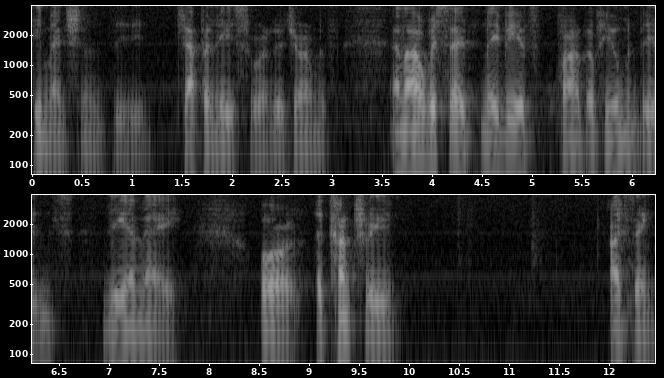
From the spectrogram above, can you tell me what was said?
he mentioned the Japanese were and the Germans. And I always said maybe it's part of human beings' DNA or a country, I think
